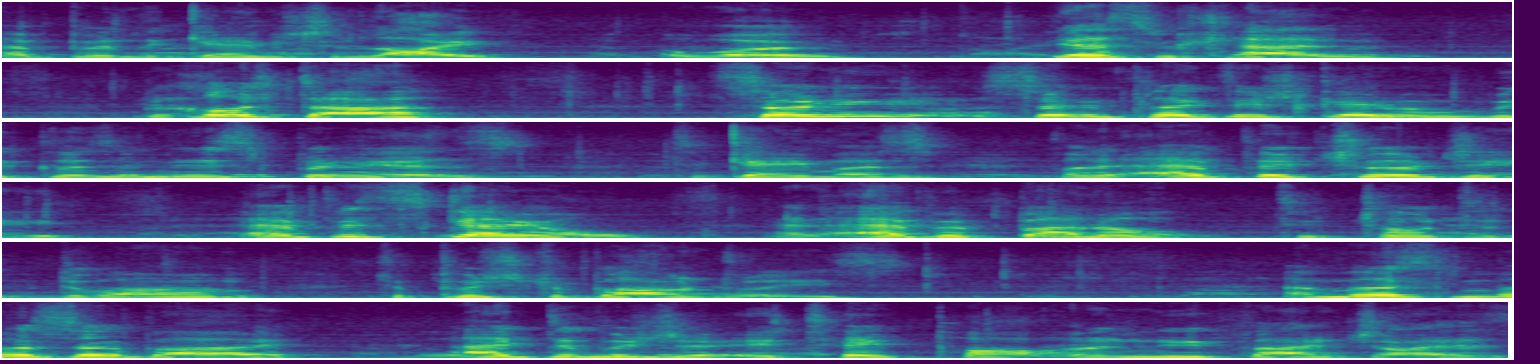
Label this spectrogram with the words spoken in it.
and bring the games to life? Wow. Yes, we can. Because that, Sony Sony PlayStation Gamer will be giving a new experience to gamers for the epic trilogy, epic scale, and epic battle to talk to drum to push the boundaries. And most most by Activision is take part on a new franchise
